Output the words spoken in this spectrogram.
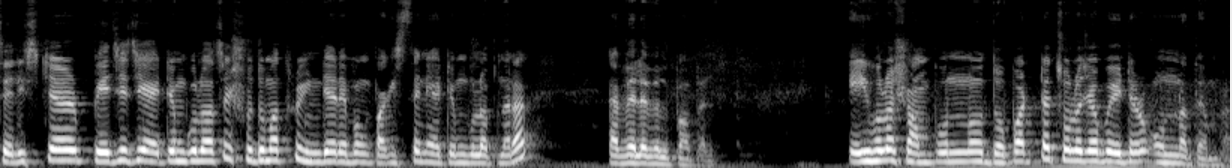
সেলিস্টার পেজে যে আইটেমগুলো আছে, শুধুমাত্র ইন্ডিয়ান এবং পাকিস্তানি আইটেমগুলো আপনারা অ্যাভেলেবেল পাবেন। এই হলো সম্পূর্ণ দোপাট্টা, চলে যাব এটার অন্যতে আমরা।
